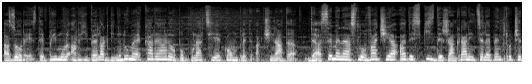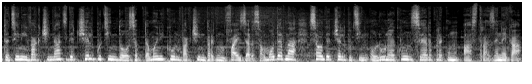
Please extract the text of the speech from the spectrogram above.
Azore este primul arhipelag din lume care are o populație complet vaccinată. De asemenea, asemenea, Slovacia a deschis deja granițele pentru cetățenii vaccinați de cel puțin două săptămâni cu un vaccin precum Pfizer sau Moderna sau de cel puțin o lună cu un ser precum AstraZeneca.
